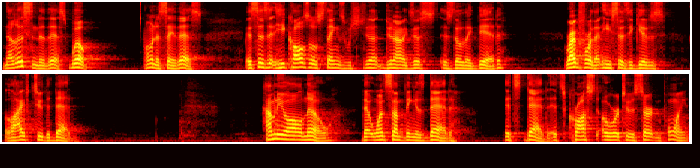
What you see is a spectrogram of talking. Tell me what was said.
Now, listen to this. Well, I want to say this. It says that he calls those things which do not exist as though they did. Right before that, he says he gives life to the dead. How many of you all know that once something is dead, it's dead? It's crossed over to a certain point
